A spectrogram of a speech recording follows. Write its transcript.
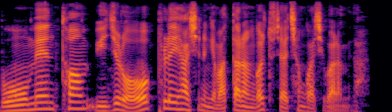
모멘텀 위주로 플레이 하시는 게 맞다는 걸 투자에 참고하시기 바랍니다.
